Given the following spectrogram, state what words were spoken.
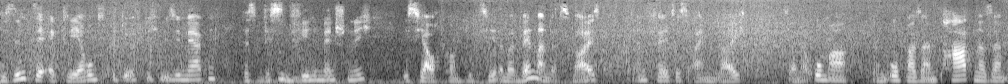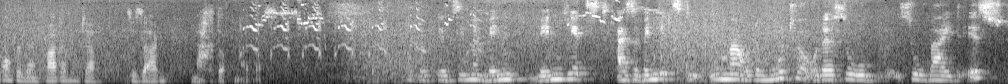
Die sind sehr erklärungsbedürftig, wie Sie merken. Das wissen viele Menschen nicht. Ist ja auch kompliziert. Aber wenn man das weiß, dann fällt es einem leicht, seiner Oma, seinem Opa, seinem Partner, seinem Onkel, seinem Vater, Mutter zu sagen, mach doch mal was. Herr Dr. Zimmer, wenn, wenn jetzt, also wenn jetzt die Oma oder Mutter oder so, so weit ist,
